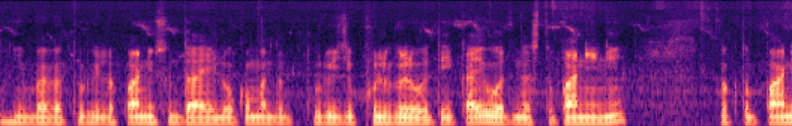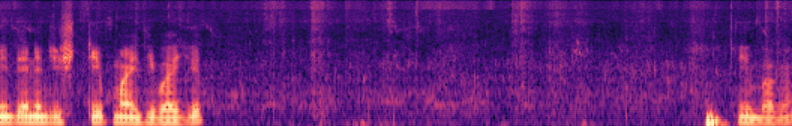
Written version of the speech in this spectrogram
हे बघा तुरीला पाणी सुद्धा आहे. लोक म्हणतात तुरीची फुलगळ होती. काही होत नसतं पाण्याने फक्त पाणी देण्याची स्टेप माहिती पाहिजेत हे बघा.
